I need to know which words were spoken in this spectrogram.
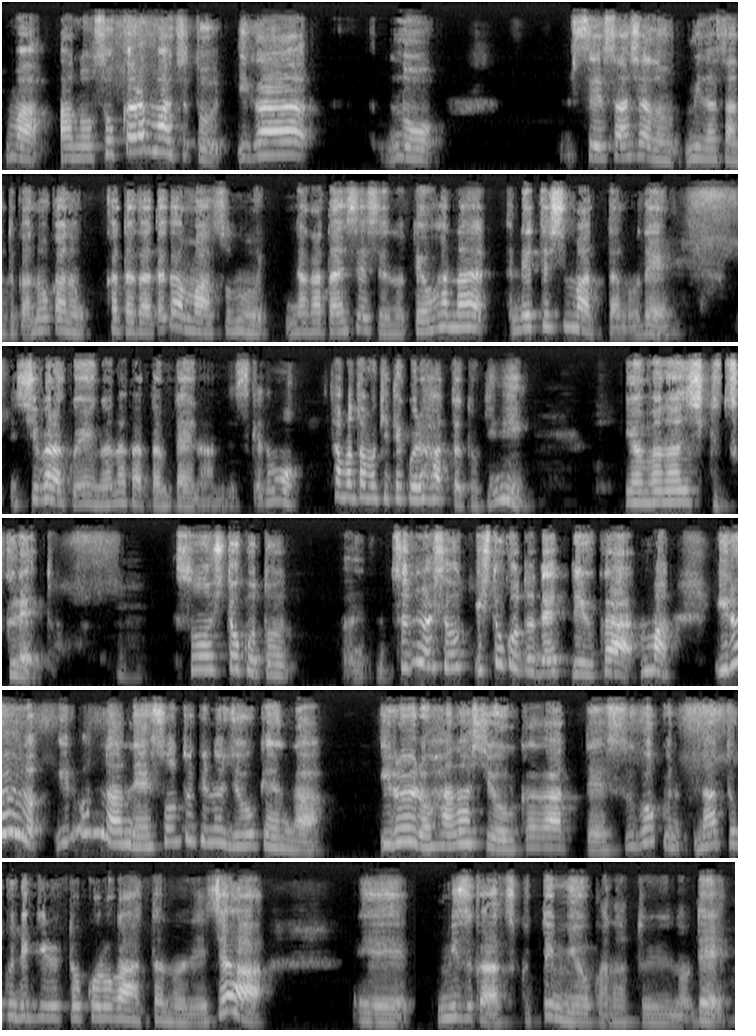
まあ、あの、そこからまあちょっと伊賀の生産者の皆さんとか農家の方々が、まあ、その長谷先生の手を離れてしまったので、しばらく縁がなかったみたいなんですけども、たまたま来てくれはった時に、山梨式作れと。その一言、次の一言でっていうか、まあ、いろいろ、いろんなね、その時の条件がいろいろ話を伺って、すごく納得できるところがあったので、じゃあ、えー、自ら作ってみようかなというので、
